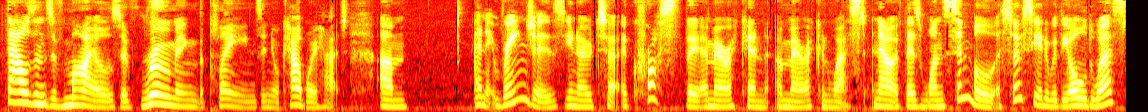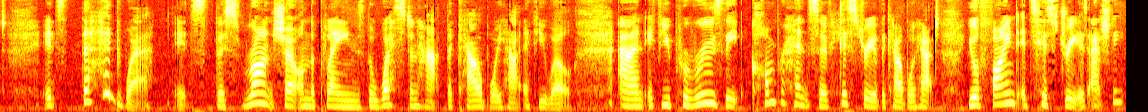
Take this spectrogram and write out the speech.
thousands of miles of roaming the plains in your cowboy hat. Um, and it ranges, you know, to across the American American West. Now, if there's one symbol associated with the Old West, it's the headwear. It's this rancher on the plains, the Western hat, the cowboy hat, if you will. And if you peruse the comprehensive history of the cowboy hat, you'll find its history is actually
